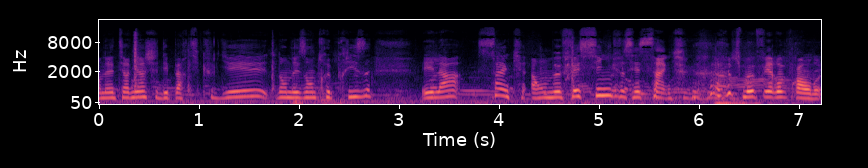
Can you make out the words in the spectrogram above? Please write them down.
On intervient chez des particuliers, dans des entreprises. Et là, cinq. on me fait signe que c'est cinq. Je me fais reprendre.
